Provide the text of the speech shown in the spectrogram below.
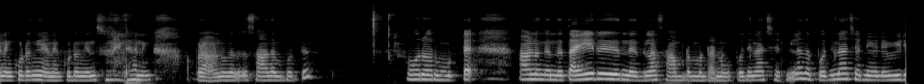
எனக்கு கொடுங்க எனக்கு கொடுங்கன்னு சொல்லிட்டானுங்க. அப்புறம் அவனுங்களுக்கு சாதம் போட்டு ஒரு ஒரு முட்டை. அவனுங்க இந்த தயிர் இந்த இதெல்லாம் சாப்பிட மாட்டானுங்க. புதினா சட்னியில் அந்த புதினா சட்னியோட வீடியோ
